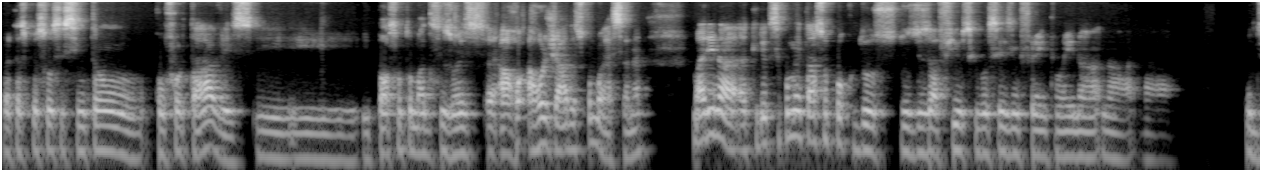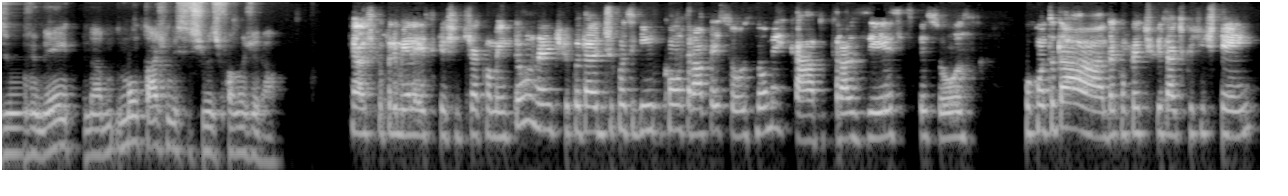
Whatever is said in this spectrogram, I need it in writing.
para que as pessoas se sintam confortáveis e, e, possam tomar decisões é, arrojadas como essa, né? Marina, eu queria que você comentasse um pouco dos, dos desafios que vocês enfrentam aí na, na, na, no desenvolvimento, na montagem desses times de forma geral. Eu acho que o primeiro é esse que a gente já comentou, né? Dificuldade de conseguir encontrar pessoas no mercado, trazer essas pessoas por conta da, da competitividade que a gente tem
